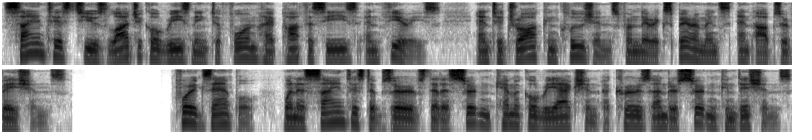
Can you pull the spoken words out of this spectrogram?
Scientists use logical reasoning to form hypotheses and theories, and to draw conclusions from their experiments and observations. For example, when a scientist observes that a certain chemical reaction occurs under certain conditions,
